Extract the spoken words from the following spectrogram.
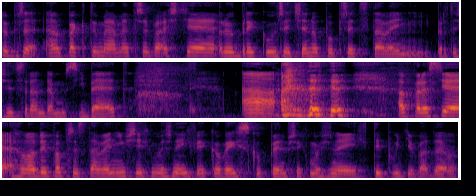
Dobře, a pak tu máme třeba ještě rubriku řečeno po představení, protože sranda musí být. A, a prostě hlody po představení všech možných věkových skupin, všech možných typů divadel.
